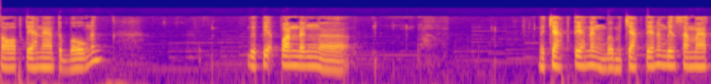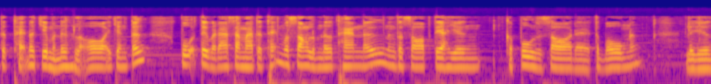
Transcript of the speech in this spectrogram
សរផ្ទះណាដំបងហ្នឹងវាពាក់ព័ន្ធនឹងម្ចាស់ផ្ទះហ្នឹងបើម្ចាស់ផ្ទះហ្នឹងមានសមាទិដ្ឋិនោះជាមនុស្សល្អអីចឹងទៅពួកទេវតាសមាទិដ្ឋិមកសង់លំនៅឋាននៅនឹងសសរផ្ទះយើងកពូលសសរដែលដំបងហ្នឹង លើយើង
